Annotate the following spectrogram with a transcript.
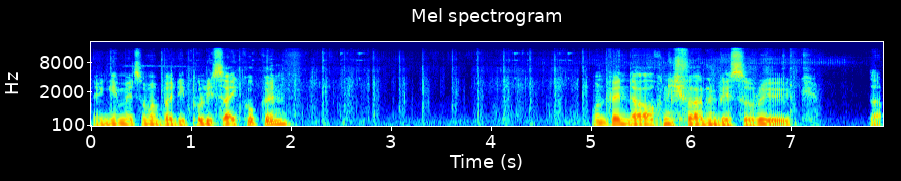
Dann gehen wir jetzt nochmal bei die Polizei gucken. Und wenn da auch nicht, fahren wir zurück. So.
